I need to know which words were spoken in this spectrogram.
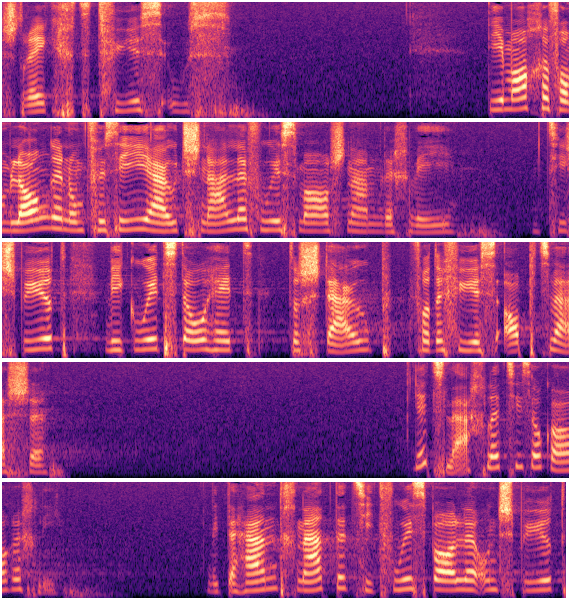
streckt die Füße aus. Die machen vom langen und für sie auch die schnellen Fußmarsch nämlich weh. Und sie spürt, wie gut es hier hat, den Staub von den Füßen abzuwaschen. Jetzt lächelt sie sogar ein bisschen. Mit den Händen knetet sie die Fußballen und spürt,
